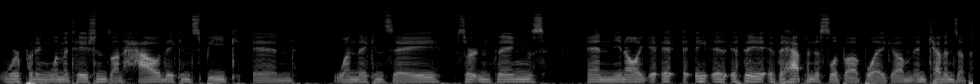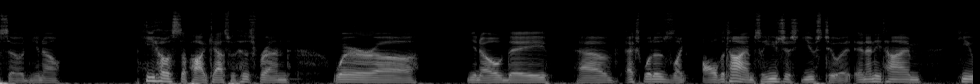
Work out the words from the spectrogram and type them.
we're putting limitations on how they can speak and when they can say certain things and you know like if they if they happen to slip up like um in Kevin's episode you know he hosts a podcast with his friend where uh you know they have expletives like all the time so he's just used to it and anytime he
